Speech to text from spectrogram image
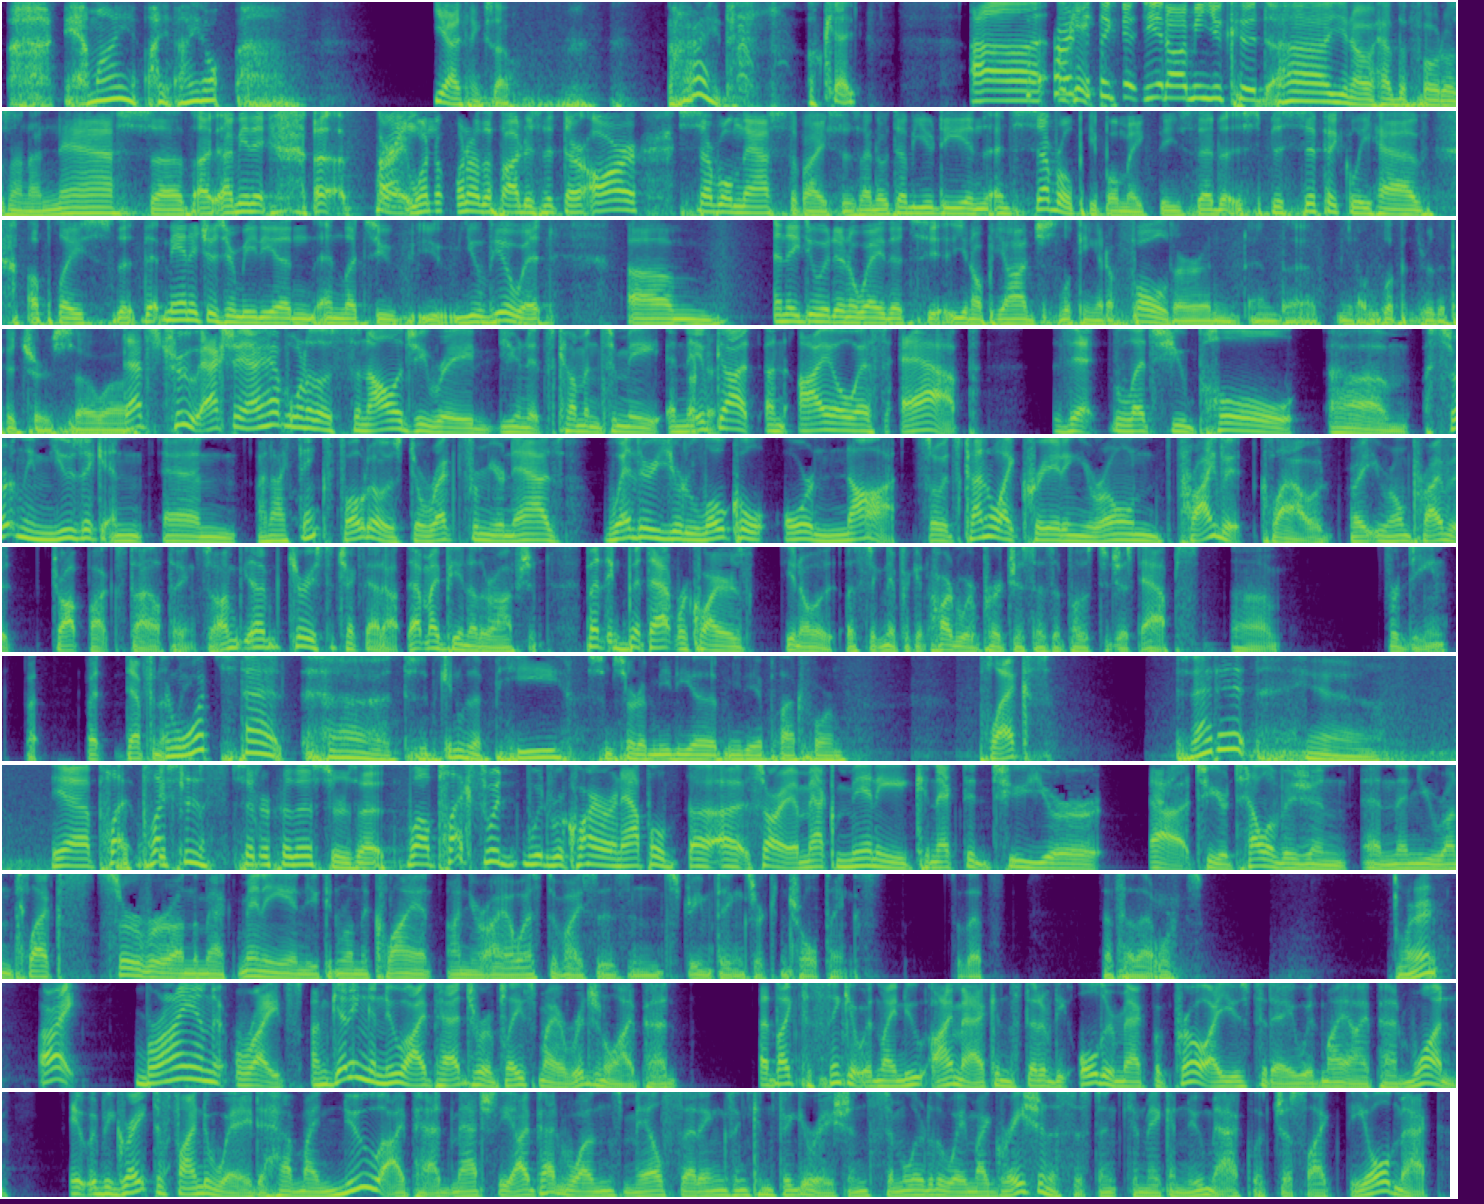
Uh, am I? I? I don't. Yeah, I think so. All right. okay. Uh, okay. think, you know, I mean, you could, uh, you know, have the photos on a NAS. Uh, I, I, mean, uh, all right. right. One, one other thought is that there are several NAS devices. I know WD and, and several people make these that specifically have a place that, that manages your media and, and lets you, you, you view it. Um, and they do it in a way that's you know beyond just looking at a folder and and uh, you know flipping through the pictures. So uh, that's true. Actually, I have one of those Synology RAID units coming to me, and they've okay. got an iOS app that lets you pull um, certainly music and and and I think photos direct from your NAS, whether you're local or not. So it's kind of like creating your own private cloud, right? Your own private Dropbox style thing. So I'm, I'm curious to check that out. That might be another option, but but that requires you know a, a significant hardware purchase as opposed to just apps um, for Dean. But but definitely. And what's that? Uh, does it begin with a P? Some sort of media media platform? Plex. Is that it? Yeah. Yeah, Ple- Plex is consider for this, or is that well? Plex would would require an Apple, uh, uh, sorry, a Mac Mini connected to your uh, to your television, and then you run Plex server on the Mac Mini, and you can run the client on your iOS devices and stream things or control things. So that's that's how that works. All right. All right. Brian writes, I'm getting a new iPad to replace my original iPad. I'd like to sync it with my new iMac instead of the older MacBook Pro I use today with my iPad 1. It would be great to find a way to have my new iPad match the iPad 1's mail settings and configurations similar to the way Migration Assistant can make a new Mac look just like the old Mac.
